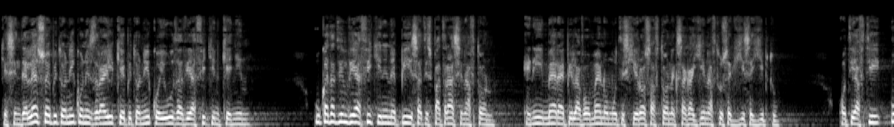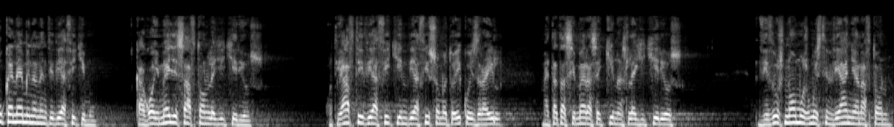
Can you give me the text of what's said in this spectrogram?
και συντελέσω επί των οίκων Ισραήλ και επί τον οίκο Ιούδα διαθήκην κενήν. Ου κατά την διαθήκην είναι ποίησα της πατράσιν αυτών εν η ημέρα επιλαβωμένο μου της χειρός αυτών εξαγαγήν αυτούς εκ γης Αιγύπτου. Ότι αυτοί ούκαν έμειναν εν τη διαθήκη μου. Καγώ ημέλησα αυτόν λέγει Κύριος ότι αυτή η διαθήκη είναι διαθήσω με το οίκο Ισραήλ μετά τα σημέρας εκείνας λέγει Κύριος διδούς νόμους μου στην διάνοιαν αυτών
